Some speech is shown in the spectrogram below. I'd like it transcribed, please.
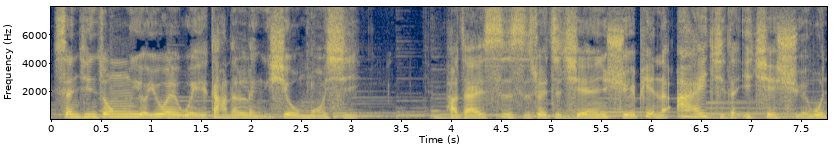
圣经中有一位伟大的领袖摩西，他在四十岁之前学遍了埃及的一切学问，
